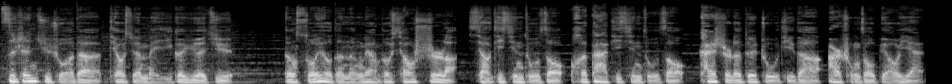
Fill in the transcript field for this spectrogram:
字斟句酌地挑选每一个乐句。等所有的能量都消失了，小提琴独奏和大提琴独奏开始了对主题的二重奏表演。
